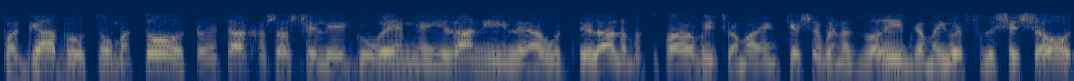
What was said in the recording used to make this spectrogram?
פגע באותו מטוס, הייתה החשש של גורם איראני לערוץ אל-עלם בשפה הערבית, שאמר אין קשר בין הדברים, גם היו הפרשי שעות.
